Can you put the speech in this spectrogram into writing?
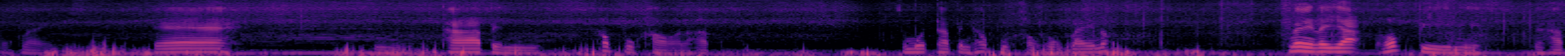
หกไร่แต่ถ้าเป็นข้าวปลูกเขาล่ะครับ สมมุติถ้าเป็นข้าวปลูกเขาหกไร่เนาะในระยะ 6 ปีนี่ นะครับ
